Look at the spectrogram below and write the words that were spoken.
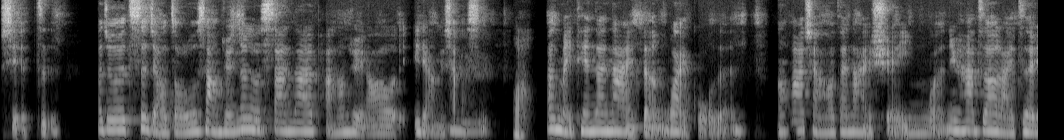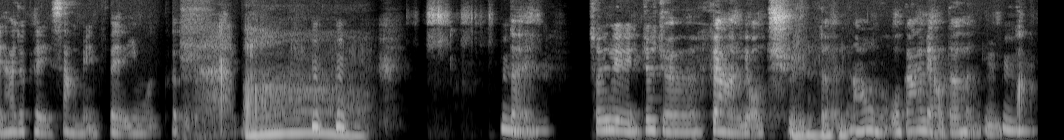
写字，他就会赤脚走路上去，那个山大概爬上去也要一两个小时。哇！他每天在那里等外国人，然后他想要在那里学英文，因为他知道来这里他就可以上免费的英文课。哦，对嗯所以就觉得非常有趣，对。然后我们我跟他聊得很愉快，嗯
